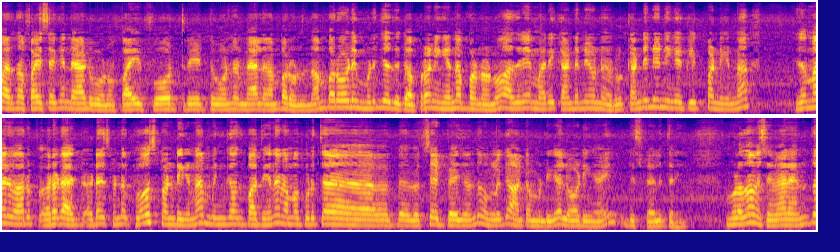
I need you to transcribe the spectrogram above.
மாதிரி தான் ஃபைவ் செகண்ட் ஆட் வரும் ஃபைவ் ஃபோர் த்ரீ டூ ஒன்று மேலே நம்பர் வரும் நம்பரோட முடிஞ்சதுக்கப்புறம் நீங்கள் என்ன பண்ணணும்? அதே மாதிரி கண்டினியூன்னு வரும். கண்டினியூ நீங்கள் கிளிக் பண்ணிங்கன்னா இதை மாதிரி வர வர அட்வர்டைஸ்மெண்ட்டை க்ளோஸ் பண்ணிட்டீங்கன்னா இங்கே வந்து பார்த்தீங்கன்னா நம்ம கொடுத்த வெப்சைட் பேஜ் வந்து உங்களுக்கு ஆட்டோமேட்டிக்காக லோடிங் ஆகி டிஸ்பிளேல தெரியும். இவ்வளோதான் விஷயம். வேறு எந்த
